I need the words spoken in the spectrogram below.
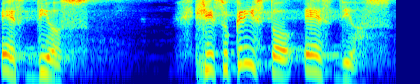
es Dios. Jesucristo es Dios.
